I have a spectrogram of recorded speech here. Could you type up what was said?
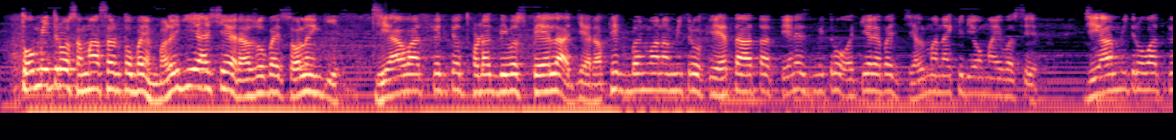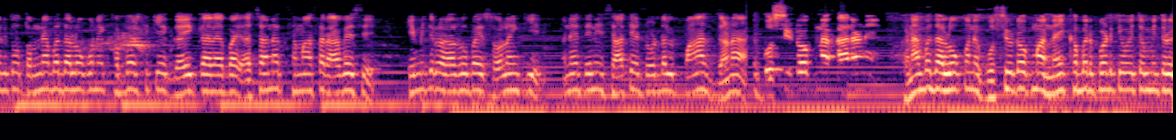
તો મિત્રો, સમાચાર તો ભાઈ મળી ગયા છે. રાજુભાઈ સોલંકી, જે આ વાત કરી તો થોડાક દિવસ પહેલા જે રફીક બનવાના મિત્રો કહેતા હતા, તેને જ મિત્રો અત્યારે ભાઈ જેલમાં નાખી દેવામાં આવ્યા છે. જે આ મિત્રો વાત કરી તો તમને બધા લોકોને ખબર છે કે ગઈકાલે ભાઈ અચાનક સમાચાર આવે છે કે મિત્રો, રાજુભાઈ સોલંકી અને તેની સાથે ટોટલ પાંચ જણા. ઘુસીટોકના કારણે ઘણા બધા લોકોને ઘુસીટોકમાં નહીં ખબર પડતી હોય તો મિત્રો,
